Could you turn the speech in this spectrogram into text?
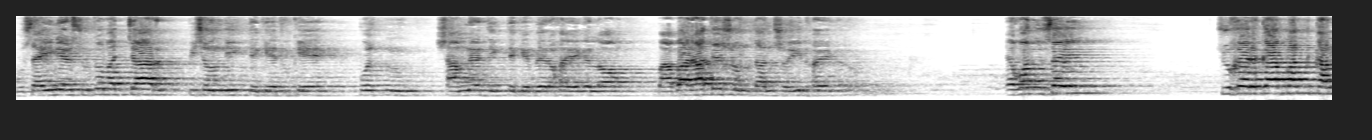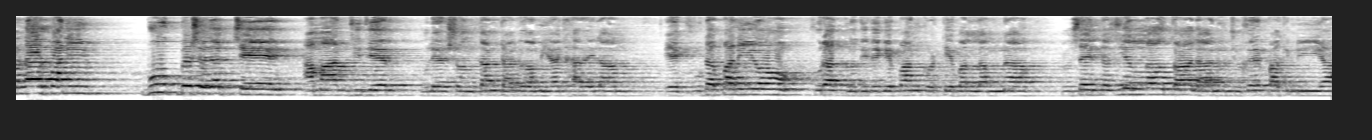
হুসাইনের ছোট বাচ্চার পিছন দিক থেকে ঢুকে সামনের দিক থেকে বের হয়ে গেল। বাবার হাতে সন্তান শহীদ হয়ে গেল। এখন হুসাইন চোখের কাপান কান্নার পানি বুক বেসে যাচ্ছে। আমার জিদের কুলের সন্তানটাকেও আমি আজ হারাইলাম। এক ফুটা পানিও ফুরাত নদী থেকে পান করতে পারলাম না। হুসাইন রাজিয়াল্লাহ তাআলা চোখের পাখি নিয়া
